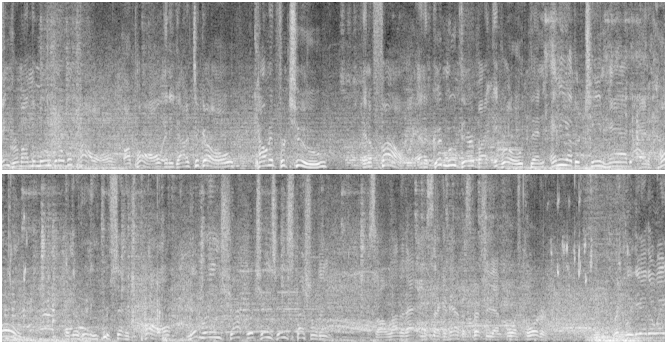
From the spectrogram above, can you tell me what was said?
Ingram on the move and over Powell, a ball, and he got it to go. Counted for two, and a foul, and a good move there by Road than any other team had at home in their winning percentage. Paul, mid-range shot, which is his specialty. Saw a lot of that in the second half, especially that fourth quarter. Quickly the other way,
